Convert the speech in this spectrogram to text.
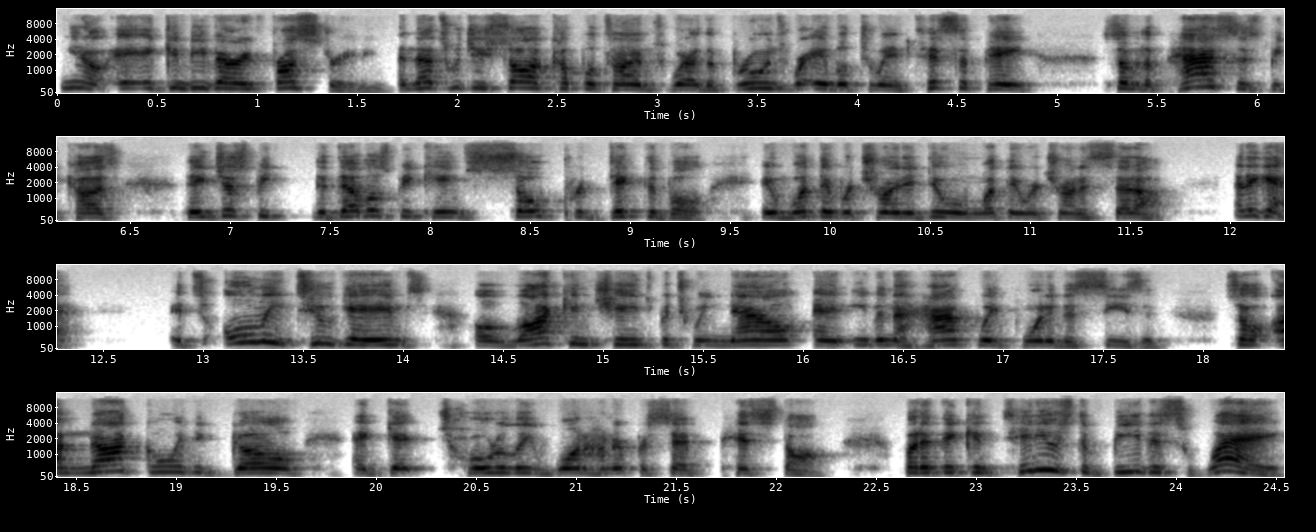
you know, it, it can be very frustrating. And that's what you saw a couple times where the Bruins were able to anticipate some of the passes because they just be the Devils became so predictable in what they were trying to do and what they were trying to set up. And again, it's only two games. A lot can change between now and even the halfway point of the season. So I'm not going to go and get totally 100% pissed off. But if it continues to be this way,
